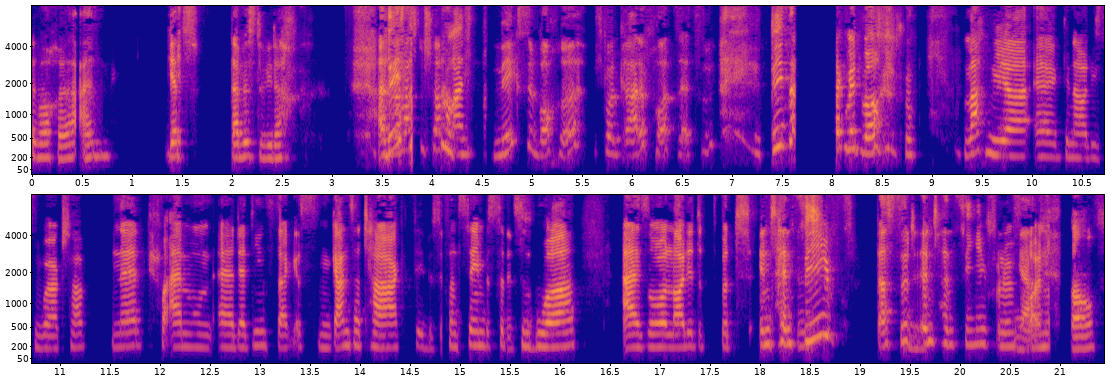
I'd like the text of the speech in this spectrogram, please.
Woche an. Jetzt, da bist du wieder. Also nächste, hast du schon mal nächste Woche, ich wollte gerade fortsetzen. Dienstag, Mittwoch machen wir äh, genau diesen Workshop. Ne? Vor allem äh, der Dienstag ist ein ganzer Tag von 10 bis 17 Uhr. Also Leute, das wird intensiv. Das wird mhm. intensiv und wir ja. freuen uns drauf.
